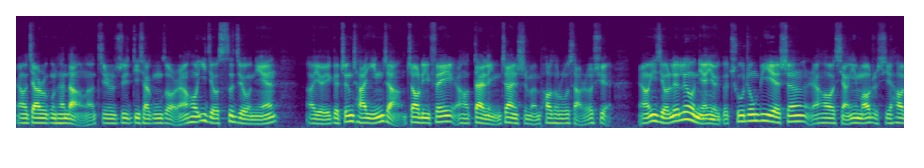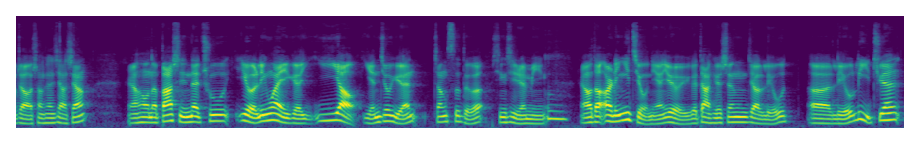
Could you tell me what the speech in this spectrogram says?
然后加入共产党了，进入去地下工作。然后一九四九年，啊，有一个侦察营长赵立飞，然后带领战士们抛头颅洒热血。然后一九六六年，有一个初中毕业生，然后响应毛主席号召上山下乡。然后呢，八十年代初又有另外一个医药研究员张思德，心系人民。嗯。然后到二零一九年，又有一个大学生叫刘呃刘丽娟，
